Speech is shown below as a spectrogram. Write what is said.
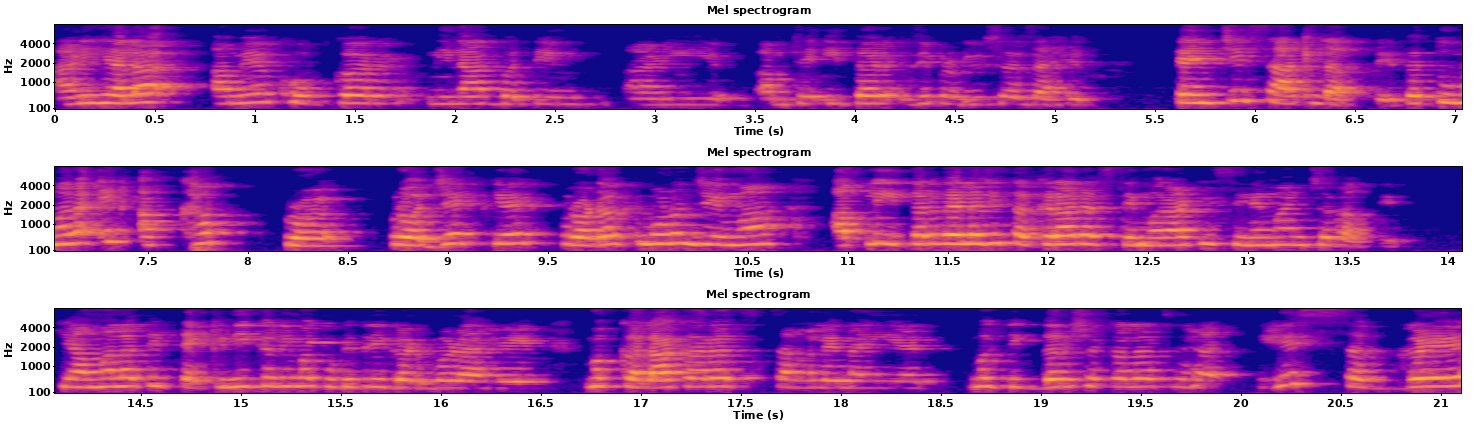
आणि ह्याला अमेय खोपकर निनाद बतीन आणि आमचे इतर जे प्रोड्युसर्स आहेत त्यांची साथ लागते. तर तुम्हाला एक अख्खा प्रोजेक्ट किंवा प्रोडक्ट म्हणून जेव्हा आपली इतर वेळेला जी तक्रार असते मराठी सिनेमांच्या बाबतीत की आम्हाला ती टेक्निकली मग कुठेतरी गडबड आहे मग कलाकारच चांगले नाही आहेत मग दिग्दर्शकालाच हे सगळे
